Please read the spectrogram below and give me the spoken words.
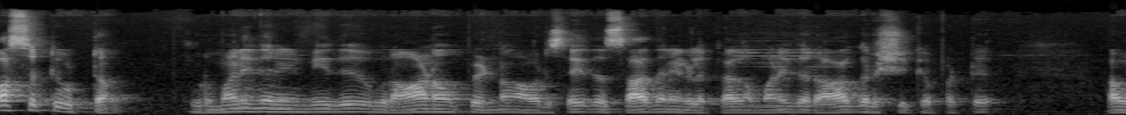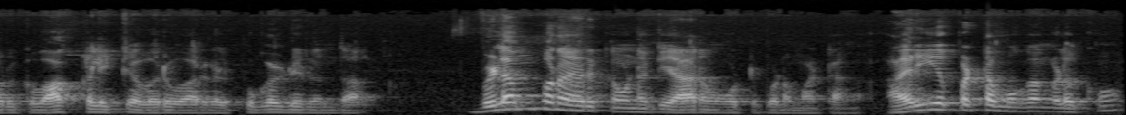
பாசிட்டிவ் டம் ஒரு மனிதனின் மீது ஒரு ஆணோ பெண்ணோ அவர் செய்த சாதனைகளுக்காக மனிதர் ஆகர்ஷிக்கப்பட்டு அவருக்கு வாக்களிக்க வருவார்கள் புகழ் இருந்தால் விளம்பரம் இருக்கவனுக்கு யாரும் ஓட்டு போட மாட்டாங்க. அறியப்பட்ட முகங்களுக்கும்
